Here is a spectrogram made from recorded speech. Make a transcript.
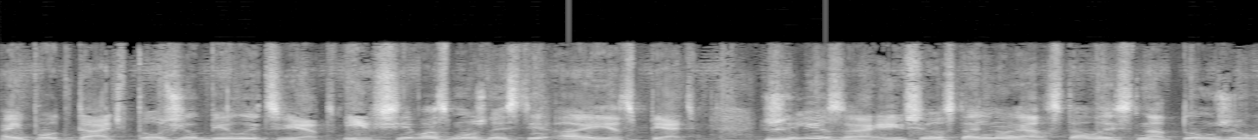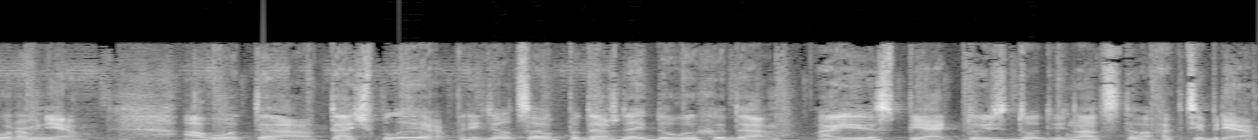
iPod Touch получил белый цвет и все возможности iOS 5. Железо и все остальное осталось остались на том же уровне. А вот а, Touch Player придется подождать до выхода iOS 5, то есть до 12 октября.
